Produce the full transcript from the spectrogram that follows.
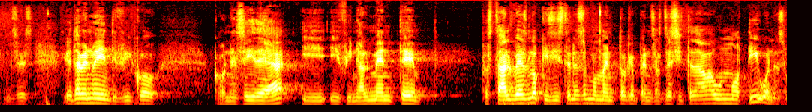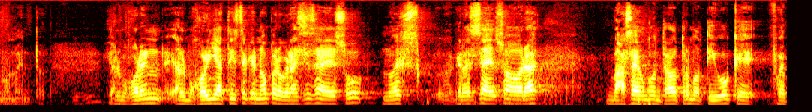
Entonces, yo también me identifico con esa idea y, y finalmente, pues tal vez lo que hiciste en ese momento que pensaste sí te daba un motivo en ese momento. Y a lo mejor, en- a lo mejor ya te diste que no, pero gracias a eso, no es, gracias a eso ahora vas a encontrar otro motivo que fue,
